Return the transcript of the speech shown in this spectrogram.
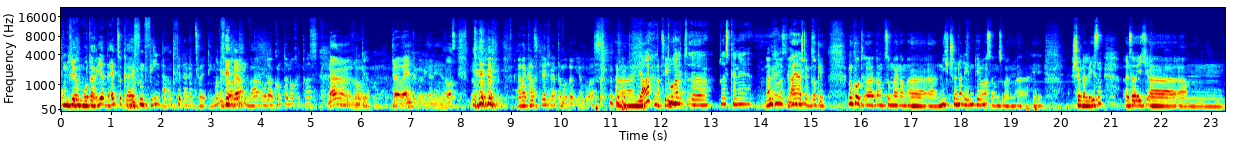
Um hier moderierend einzugreifen, vielen Dank für deine zwei Themen, Florian. War, oder kommt da noch etwas? Nein, also, Okay. Der Rand über Wiener Linie ist aus. Ja, dann kannst du gleich weiter moderieren, Horst. Äh, ja, Erzähl du, hat, äh, du hast keine. Nein, du hast ja. Ah ja, stimmt, okay. Nun gut, äh, dann zu meinem äh, äh, nicht schöner Leben-Thema, sondern zu meinem äh, schöner Lesen. Also ich äh, ähm,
